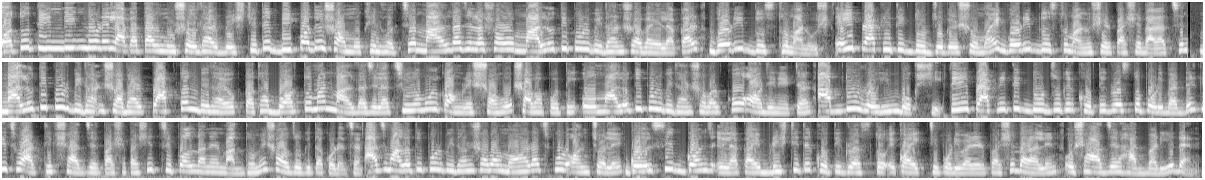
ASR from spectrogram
গত তিন দিন ধরে লাগাতার মুষলধার বৃষ্টিতে বিপদের সম্মুখীন হচ্ছে মালদা জেলা সহ মালতীপুর বিধানসভা এলাকার গরিব দুস্থ মানুষ। এই প্রাকৃতিক দুর্যোগের সময় গরিব দুস্থ মানুষের পাশে দাঁড়াচ্ছেন মালতীপুর বিধানসভার প্রাক্তন বিধায়ক তথা বর্তমান মালদা জেলা তৃণমূল কংগ্রেস সহ সভাপতি ও মালতীপুর বিধানসভার কোঅর্ডিনেটর আব্দুর রহিম বক্সি। তিনি প্রাকৃতিক দুর্যোগের ক্ষতিগ্রস্ত পরিবারদের কিছু আর্থিক সাহায্যের পাশাপাশি ত্রিপল দানের মাধ্যমে সহযোগিতা করেছেন। আজ মালতীপুর বিধানসভার মহারাজপুর অঞ্চলে গোলসিবগঞ্জ এলাকায় বৃষ্টিতে ক্ষতিগ্রস্ত এ কয়েকটি পরিবারের পাশে দাঁড়ালেন ও সাহায্যের হাত বাড়িয়ে দেন।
